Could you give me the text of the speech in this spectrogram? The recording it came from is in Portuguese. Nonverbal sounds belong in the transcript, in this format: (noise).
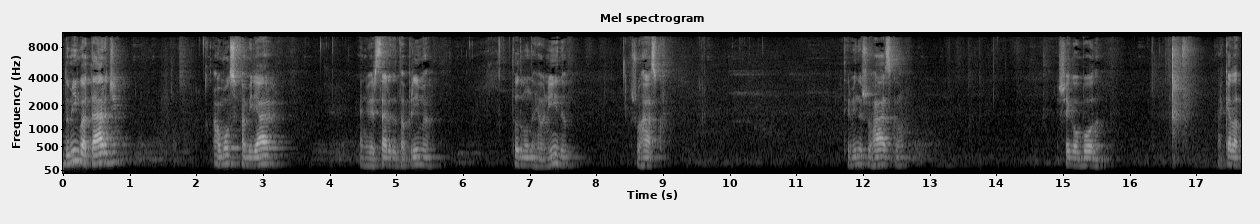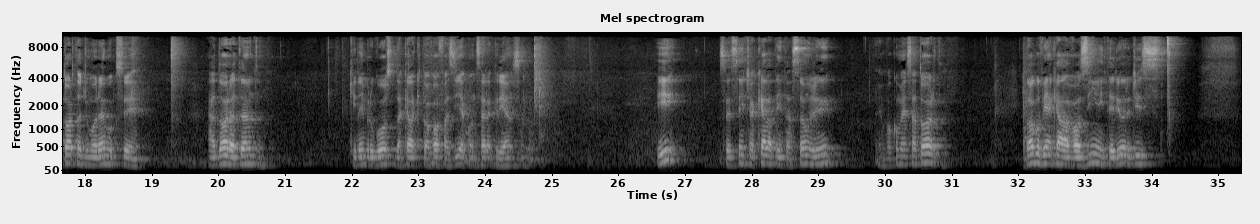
Domingo à tarde, almoço familiar, aniversário da tua prima, todo mundo reunido, churrasco. Termina o churrasco, chega o bolo. Aquela torta de morango que você adora tanto, que lembra o gosto daquela que tua avó fazia quando você era criança. E você sente aquela tentação de eu vou comer essa torta. Logo vem aquela vozinha interior e diz:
